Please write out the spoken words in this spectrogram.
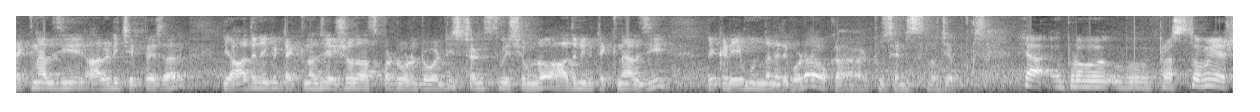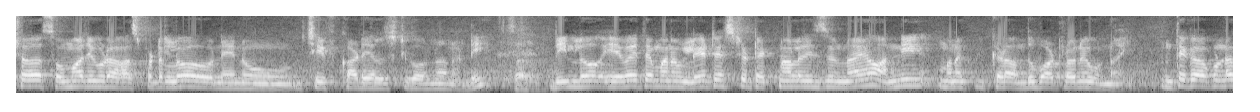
టెక్నాలజీ ఆల్రెడీ చెప్పారు సార్. ఈ ఆధునిక టెక్నాలజీ యశోద హాస్పిటల్ ఉన్నటువంటి స్టంట్స్ విషయంలో ఆధునిక టెక్నాలజీ ఇక్కడ ఏముందనేది కూడా ఒక టూ సెంటెన్స్లో చెప్పారు సార్. యా ఇప్పుడు ప్రస్తుతం యశోద సోమాజిగూడ హాస్పిటల్లో నేను చీఫ్ కార్డియాలజిస్ట్గా ఉన్నానండి. దీనిలో ఏవైతే మనం లేటెస్ట్ టెక్నాలజీస్ ఉన్నాయో అన్నీ మనకు ఇక్కడ అందుబాటులోనే ఉన్నాయి. అంతేకాకుండా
